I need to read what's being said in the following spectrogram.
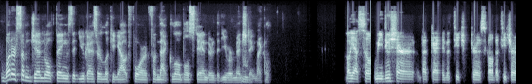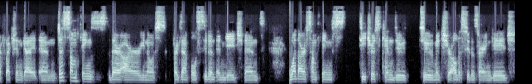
what are some general things that you guys are looking out for from that global standard that you were mentioning, mm. Michael? Oh yeah, so we do share that guide with teachers called the Teacher Reflection Guide, and just some things there are, you know, for example, student engagement. What are some things teachers can do to make sure all the students are engaged?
